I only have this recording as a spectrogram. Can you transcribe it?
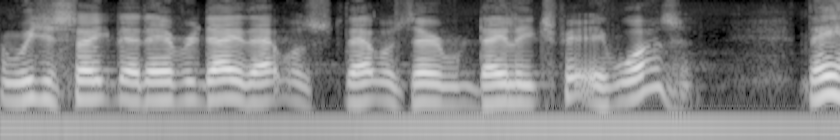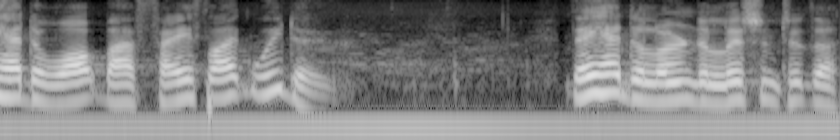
And we just think that every day that was that was their daily experience. It wasn't. They had to walk by faith like we do. They had to learn to listen to the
